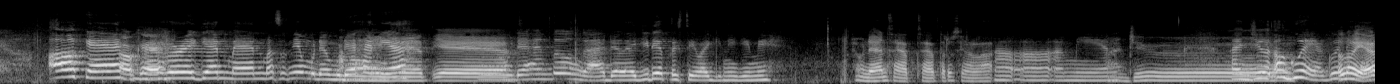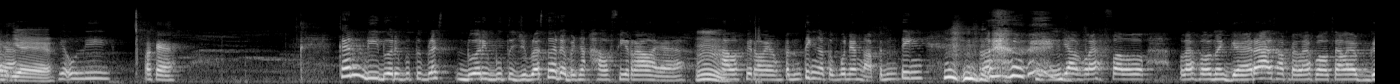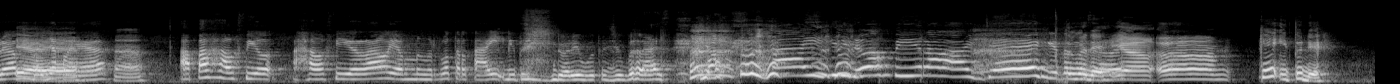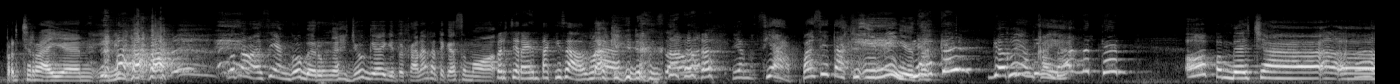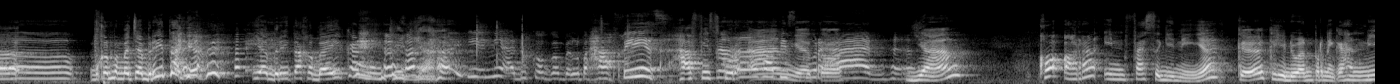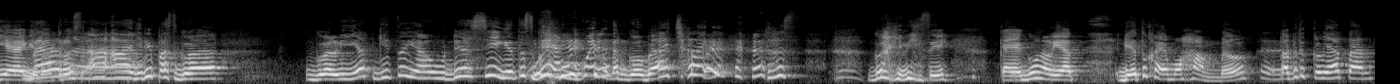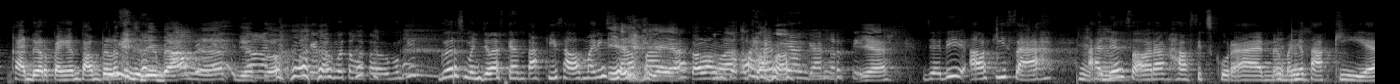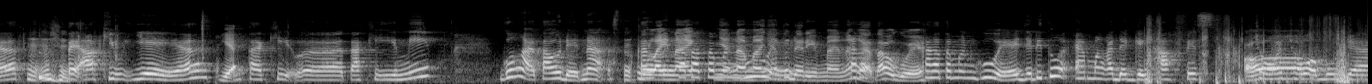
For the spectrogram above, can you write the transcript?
oke Oke. never again man maksudnya mudah-mudahan Oh, ya yeah. mudah-mudahan tuh nggak ada lagi deh peristiwa gini-gini Mudah-mudahan sehat-sehat terus ya, La. Ah, ah, amin Lanjut. Lanjut. Oh, gue ya, gue. Lo nih ya? Iya, iya. Ya Uli. Oke. Kan di 2017 2017 tuh ada banyak hal viral ya. Hmm. Hal viral yang penting ataupun yang nggak penting. yang level level negara sampai level selebgram Iya, banyak iya. lah ya. Nah. Apa hal vil, hal viral yang menurut lo tertai di 2017? yang tai gini doang viral anjing gitu. Tunggu deh, yang em, kayak itu deh perceraian ini. Lo tau gak sih yang gue baru ngeh juga gitu karena ketika semua perceraian Taki Salma. Taki dan Salma yang siapa sih Taki ini gitu? Ya kan, gak Gue yang penting kayak- banget kan. Oh pembaca eh, Eh, bukan pembaca berita ya, ya berita kebaikan mungkin ya. ini aduh kok gue lupa Hafiz. Hafiz Nah, Quran Hafiz gitu. Quran. yang kok orang invest segininya ke kehidupan pernikahan dia gitu. Terus ah, ah, jadi pas gue gue lihat gitu ya udah sih gitu. Terus gue yang gue ikutan gue baca lagi. Terus gue ini sih kayak gue ngelihat dia tuh kayak mau humble, tapi tuh kelihatan kadar pengen tampilnya tuh gede banget gitu. Oke tunggu tunggu tunggu. Mungkin gue harus menjelaskan Taki Salma ini Iya, siapa iya, ya. iya. Tolong lah, Untuk orang tolong. yang nggak ngerti. Iya. Jadi Alkisah ada seorang Hafiz Quran namanya Taki ya, T A Q Y ya. Iya. Taki eh, Taki ini gue nggak tahu deh. Nah Mulai naiknya temen namanya gue- tuh dari mana kata- nggak tahu gue. Kata temen gue, jadi tuh emang ada geng Hafiz Oh. cowok-cowok muda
